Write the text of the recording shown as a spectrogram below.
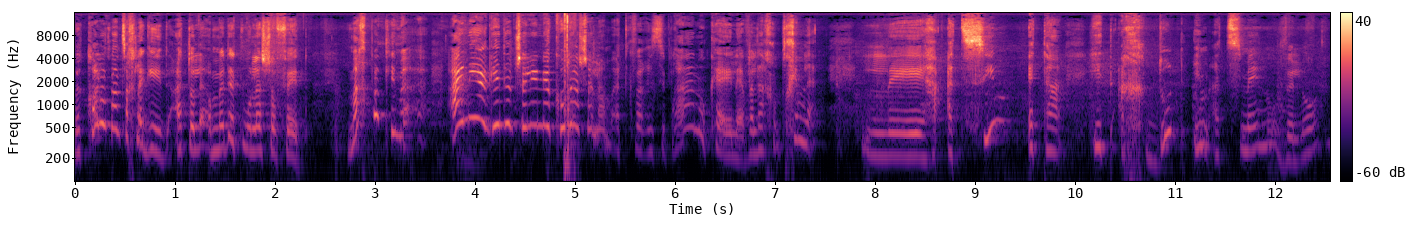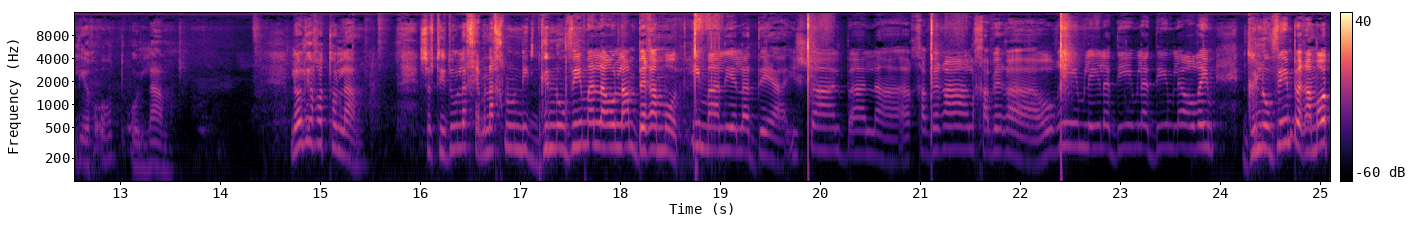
וכל הזמן צריך להגיד, את עומדת מול השופט. מה אכפת לי? אני אגיד את שלי נקודה שלום. את כבר סיפרה לנו כאלה, אבל אנחנו צריכים להעצים את ההתאחדות עם עצמנו ולא לראות עולם. לא לראות עולם. עכשיו תדעו לכם, אנחנו גנובים על העולם ברמות, אימא על ילדיה, אישה על בעלה, חברה על חברה, הורים לילדים, ילדים להורים, גנובים ברמות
